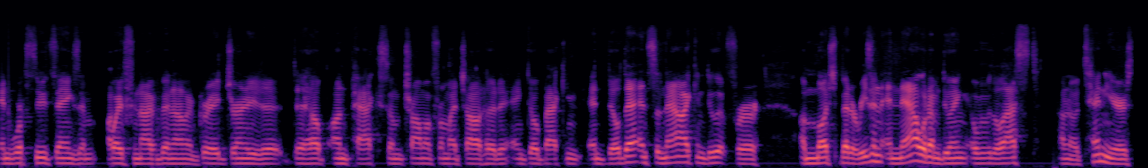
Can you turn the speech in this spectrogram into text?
and work through things, and my wife and I have been on a great journey to to help unpack some trauma from my childhood and go back and, and build that. And so now I can do it for a much better reason. And now what I'm doing over the last I don't know 10 years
